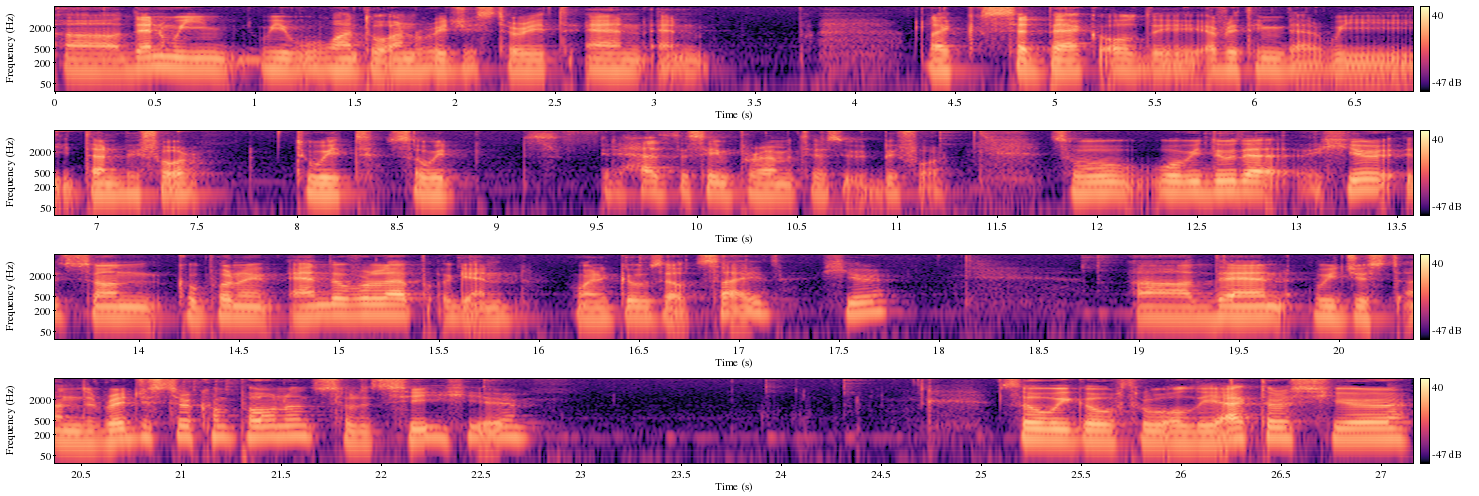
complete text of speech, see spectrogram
uh, then we we want to unregister it and and like set back all the everything that we done before to it. So it it has the same parameters before. So what we do that here is on component end overlap again when it goes outside here. Uh, then we just unregister components. So let's see here. So we go through all the actors here.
